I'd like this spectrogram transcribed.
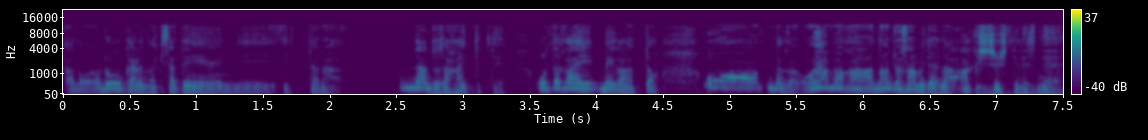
あのローカルの喫茶店に行ったら南條さん入ってきてお互い目が合って「おおなんか小山が南條さん」みたいな握手してですね。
